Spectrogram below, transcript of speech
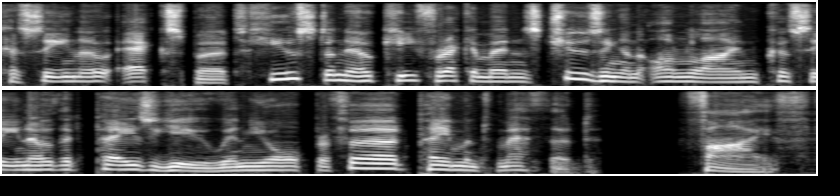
Casino expert Houston O'Keefe recommends choosing an online casino that pays you in your preferred payment method. 5.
